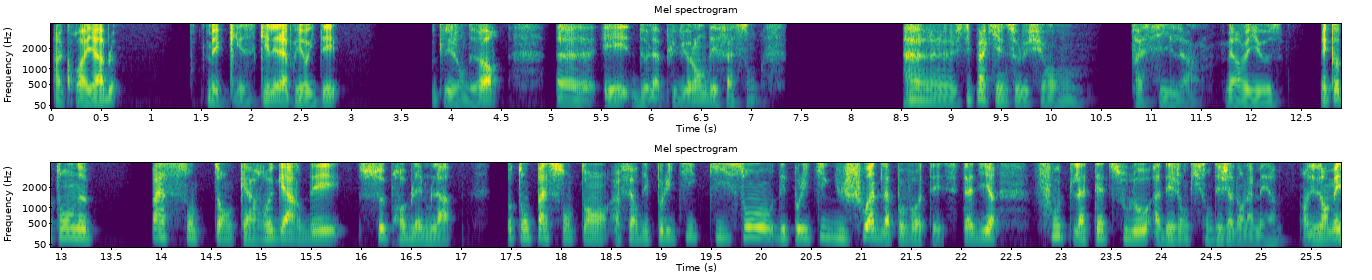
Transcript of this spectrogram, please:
incroyable. Mais quelle est la priorité? Foutre les gens dehors euh, et de la plus violente des façons. Euh, je ne dis pas qu'il y a une solution facile, merveilleuse. Mais quand on ne passe son temps qu'à regarder ce problème-là, quand on passe son temps à faire des politiques qui sont des politiques du choix de la pauvreté, c'est-à-dire foutre la tête sous l'eau à des gens qui sont déjà dans la merde, en disant mais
